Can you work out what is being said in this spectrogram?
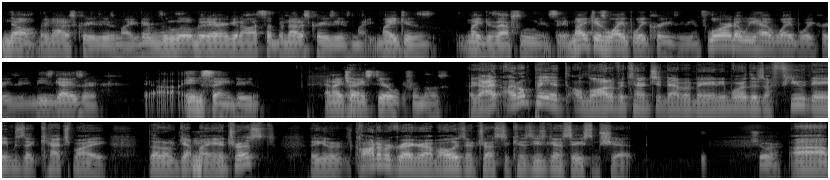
No, they're not as crazy as Mike. They're a little bit arrogant and all that stuff, but not as crazy as Mike. Mike is Mike is absolutely insane. Mike is white boy crazy. In Florida, we have white boy crazy, and these guys are uh, insane, dude. And I try and steer away from those. Like I, I don't pay a, a lot of attention to MMA anymore. There's a few names that catch my that'll get my interest. Like, you know, Conor McGregor, I'm always interested because he's gonna say some shit. Sure. Uh,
